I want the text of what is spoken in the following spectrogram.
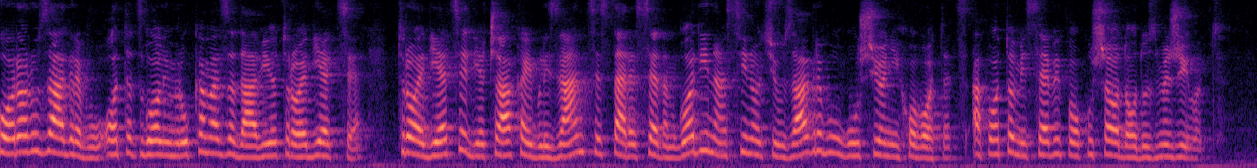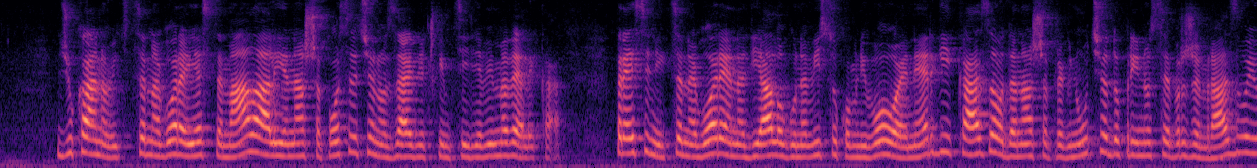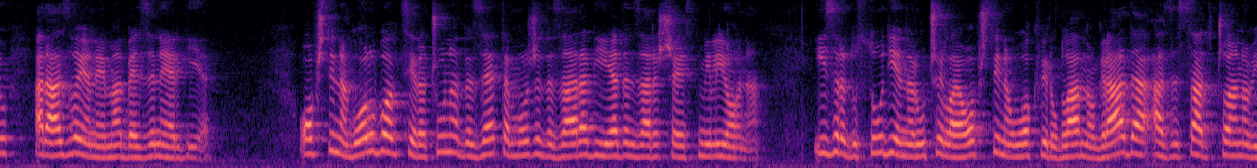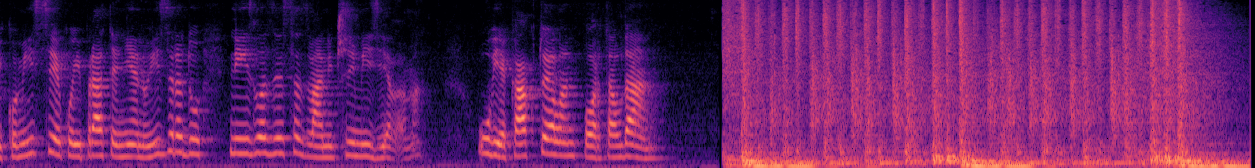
Horor u Zagrebu. Otac golim rukama zadavio troje djece. Troje djece, dječaka i blizance, stare sedam godina, sinoć je u Zagrebu ugušio njihov otac, a potom i sebi pokušao da oduzme život. Đukanović, Crna Gora jeste mala, ali je naša posvećenost zajedničkim ciljevima velika. Predsjednik Crne Gore je na dijalogu na visokom nivou o energiji kazao da naša pregnuća doprinose bržem razvoju, a razvoja nema bez energije. Opština Golubovci računa da Zeta može da zaradi 1,6 miliona. Izradu studije naručila je opština u okviru glavnog grada, a za sad članovi komisije koji prate njenu izradu ne izlaze sa zvaničnim izjavama. Uvijek aktuelan portal Dan.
